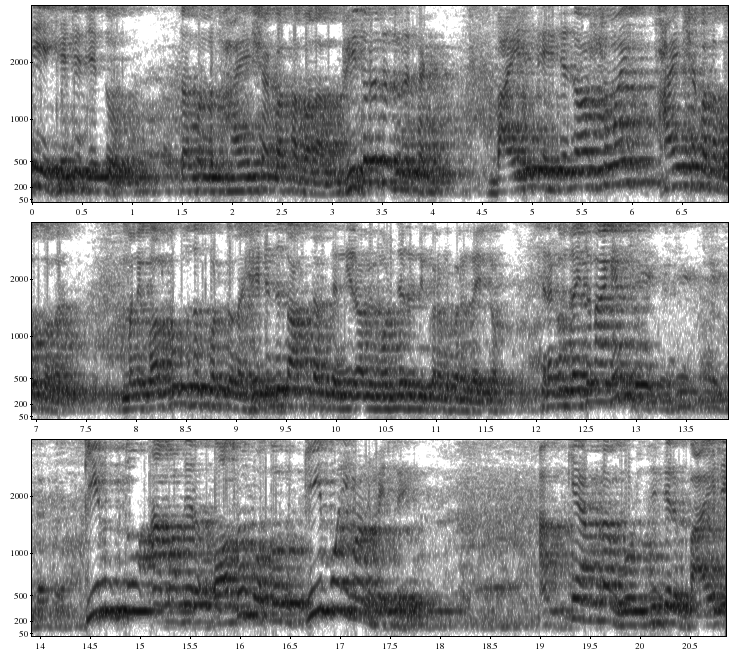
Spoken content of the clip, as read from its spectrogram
দিয়ে হেঁটে যেত, তখন ফাহেসা কথা বলা, ভিতরে তো দূরে থাকে, বাইরে দিয়ে হেঁটে যাওয়ার সময় ফাহেসা কথা বলতো না। মানে গল্প গুজব করতো না, হেঁটে যেত, আস্তে আস্তে নীরবে মর্যাদা অতিক্রম করে যাইতো। এরকম যাইতো না আগে? কিন্তু আমাদের অধপতন কি পরিমাণ হয়েছে? আজকে আমরা মসজিদের বাইরে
